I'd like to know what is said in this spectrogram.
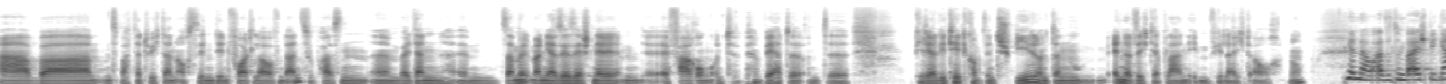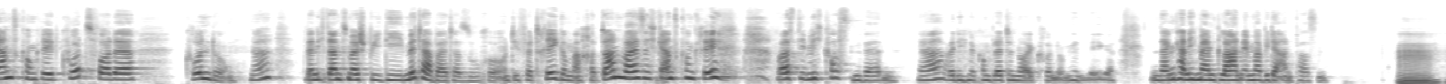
Aber es macht natürlich dann auch Sinn, den fortlaufend anzupassen, ähm, weil dann ähm, sammelt man ja sehr, sehr schnell äh, Erfahrung und Werte und äh, die Realität kommt ins Spiel und dann ändert sich der Plan eben vielleicht auch. Ne? Genau, also zum Beispiel ganz konkret kurz vor der Gründung. Ne? Wenn ich dann zum Beispiel die Mitarbeiter suche und die Verträge mache, dann weiß ich ganz konkret, was die mich kosten werden, ja, wenn ich eine komplette Neugründung hinlege. Und dann kann ich meinen Plan immer wieder anpassen. Mhm.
